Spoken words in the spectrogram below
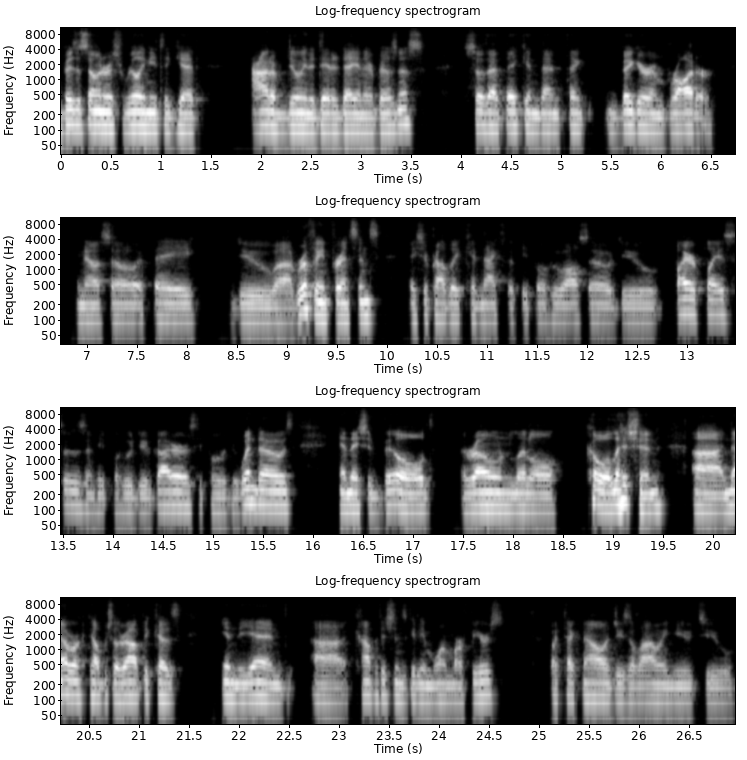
business owners really need to get out of doing the day to day in their business so that they can then think bigger and broader. You know, so if they do uh, roofing, for instance, they should probably connect with people who also do fireplaces and people who do gutters, people who do windows, and they should build their own little coalition uh, network to help each other out because in the end, uh, competition is getting more and more fierce, but technology is allowing you to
